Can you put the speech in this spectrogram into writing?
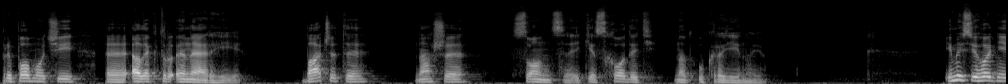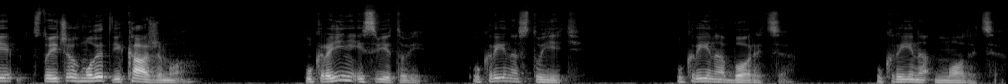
при помочі е, електроенергії, бачити наше сонце, яке сходить над Україною. І ми сьогодні, стоячи в молитві, кажемо Україні і світові, Україна стоїть, Україна бореться, Україна молиться.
